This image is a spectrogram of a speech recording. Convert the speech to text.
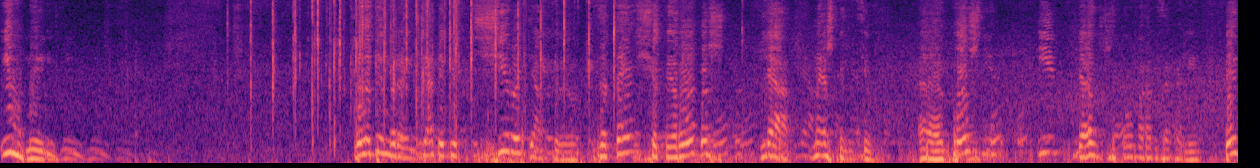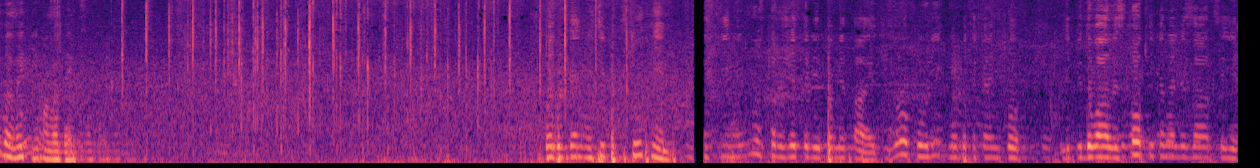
і в мирі. Володимире, я тобі щиро дякую за те, що ти робиш для мешканців е, Прошні і для Житомира взагалі. Ти великий молодець. Добрий день усі присутні. Ну, старожителі пам'ятають. З року в рік ми потихеньку ліквідували стоки каналізації,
